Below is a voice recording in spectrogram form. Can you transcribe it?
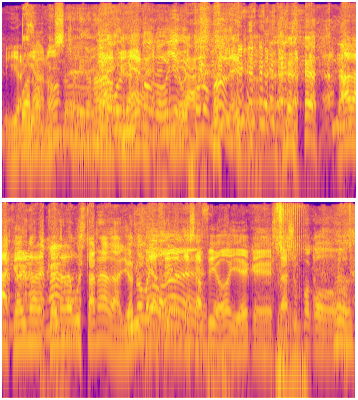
Y ya, Bueno, ya, ¿no? pues, ha salido eh, nada. ya, todo, oye, hoy todo mal, ¿eh? Nada, que hoy, no, que hoy no le gusta nada. Yo no voy a hacer el desafío hoy, eh, que estás un poco.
